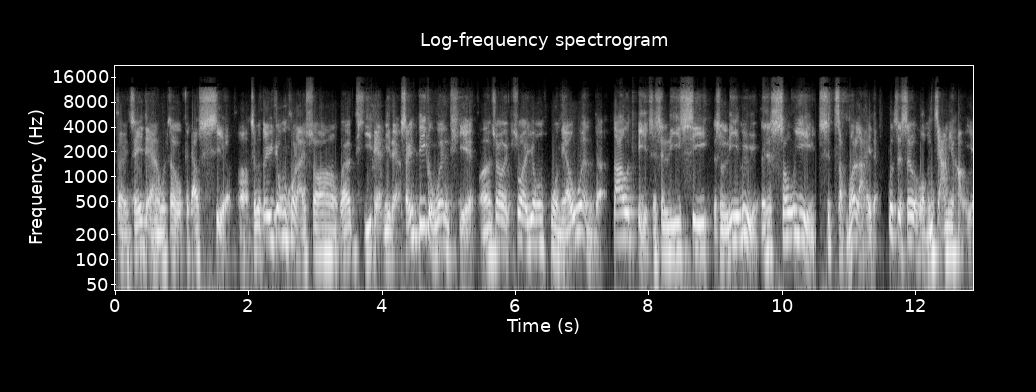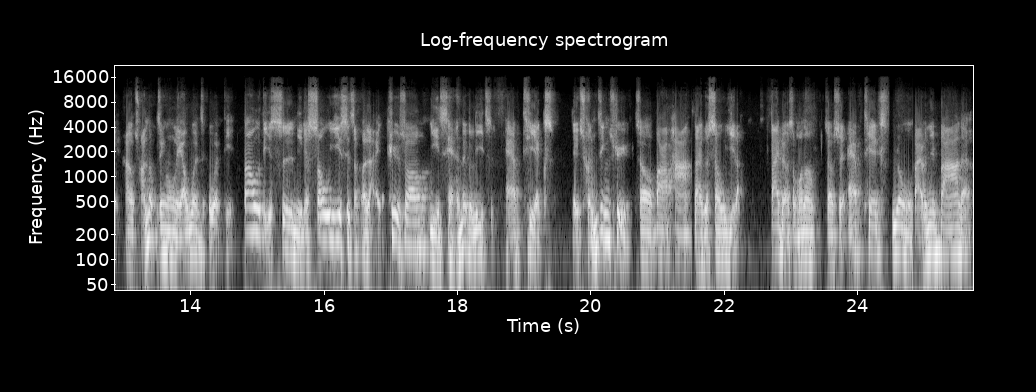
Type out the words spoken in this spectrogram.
对这一点我就比较细了啊。这个对于用户来说，我要提点一点。首先第一个问题，我要做做用户你要问的，到底这些利息、这些利率、这些收益是怎么来的？不只是我们加密行业，还有传统金融，你要问这个问题：到底是你的收益是怎么来的？譬如说以前那个例子，FTX 你存进去就八趴那个收益了，代表什么呢？就是 FTX 用百分之八的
